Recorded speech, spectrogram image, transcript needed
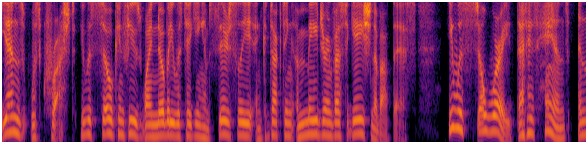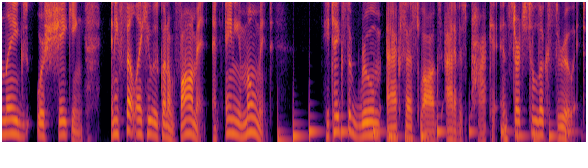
Jens was crushed. He was so confused why nobody was taking him seriously and conducting a major investigation about this. He was so worried that his hands and legs were shaking, and he felt like he was going to vomit at any moment. He takes the room access logs out of his pocket and starts to look through it.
